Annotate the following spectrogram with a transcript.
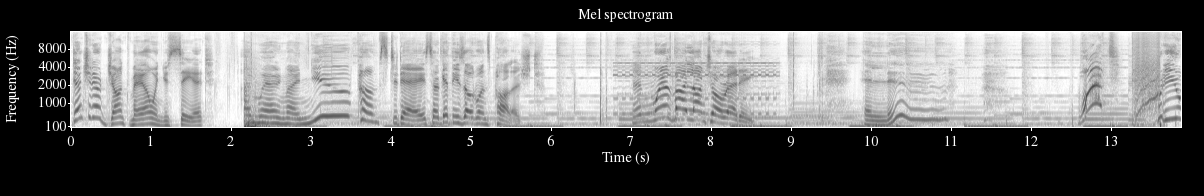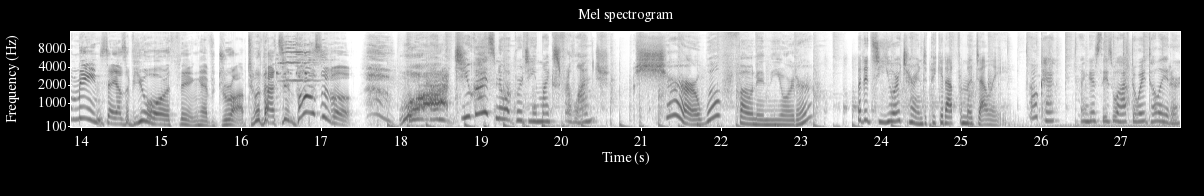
Don't you know junk mail when you see it? I'm wearing my new pumps today, so get these old ones polished. And where's my lunch already? Hello? What? What do you mean sales of your thing have dropped? Well, that's impossible. Um, what? Do you guys know what Burdine likes for lunch? Sure, we'll phone in the order. But it's your turn to pick it up from the deli. Okay, I guess these will have to wait till later.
